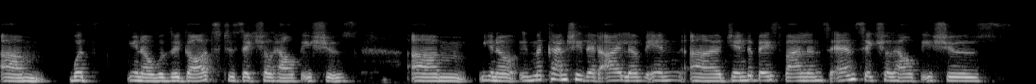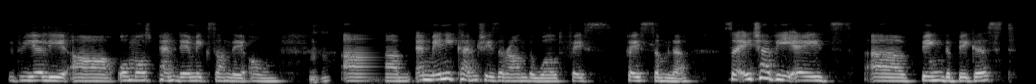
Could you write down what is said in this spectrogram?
um, with you know with regards to sexual health issues. Um, you know in the country that i live in uh, gender-based violence and sexual health issues really are almost pandemics on their own. Mm-hmm. Um, and many countries around the world face, face similar. So HIV/AIDS uh, being the biggest,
